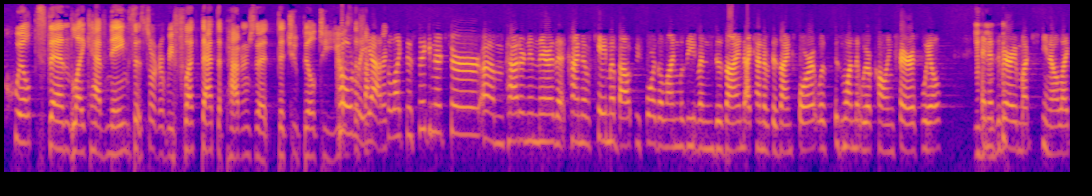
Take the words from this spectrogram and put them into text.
quilts then like have names that sort of reflect that the patterns that that you build to use totally yeah. so like the signature um, pattern in there that kind of came about before the line was even designed i kind of designed for it was is one that we were calling ferris wheel. Mm-hmm. and it's very much you know like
